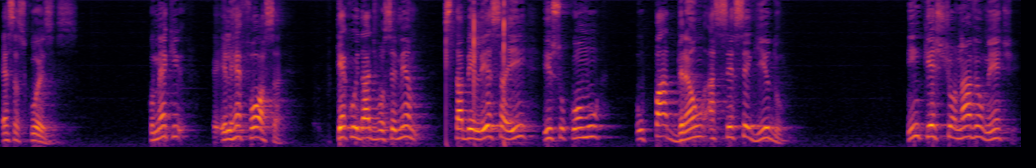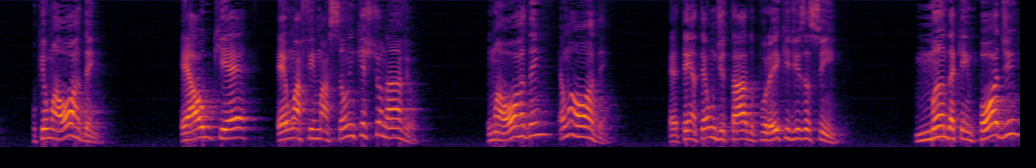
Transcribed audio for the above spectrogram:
essas coisas. Como é que ele reforça? Quer cuidar de você mesmo? Estabeleça aí isso como o padrão a ser seguido. Inquestionavelmente. Porque uma ordem é algo que é, é uma afirmação inquestionável. Uma ordem é uma ordem. É, tem até um ditado por aí que diz assim: manda quem pode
